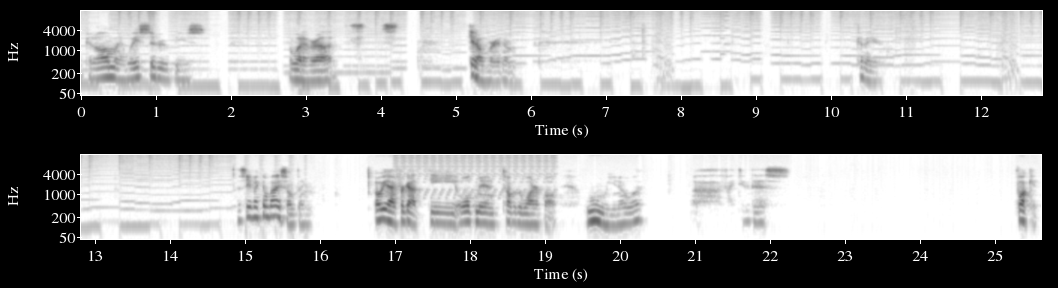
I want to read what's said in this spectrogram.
Look at all my wasted rupees. Or Whatever, uh, get over it. I'm... Come here. Let's see if I can buy something. Oh yeah, I forgot. The old man top of the waterfall. Ooh, you know what? Uh, if I do this... Fuck it.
